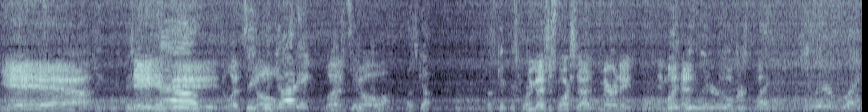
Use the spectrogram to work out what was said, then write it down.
Yeah, I think we figured it out. David, let's think go. we got it. Let's it. go. Come on. Let's go. Let's get this one. You guys just watched that marinate in my we, head we literally over. just like he literally like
